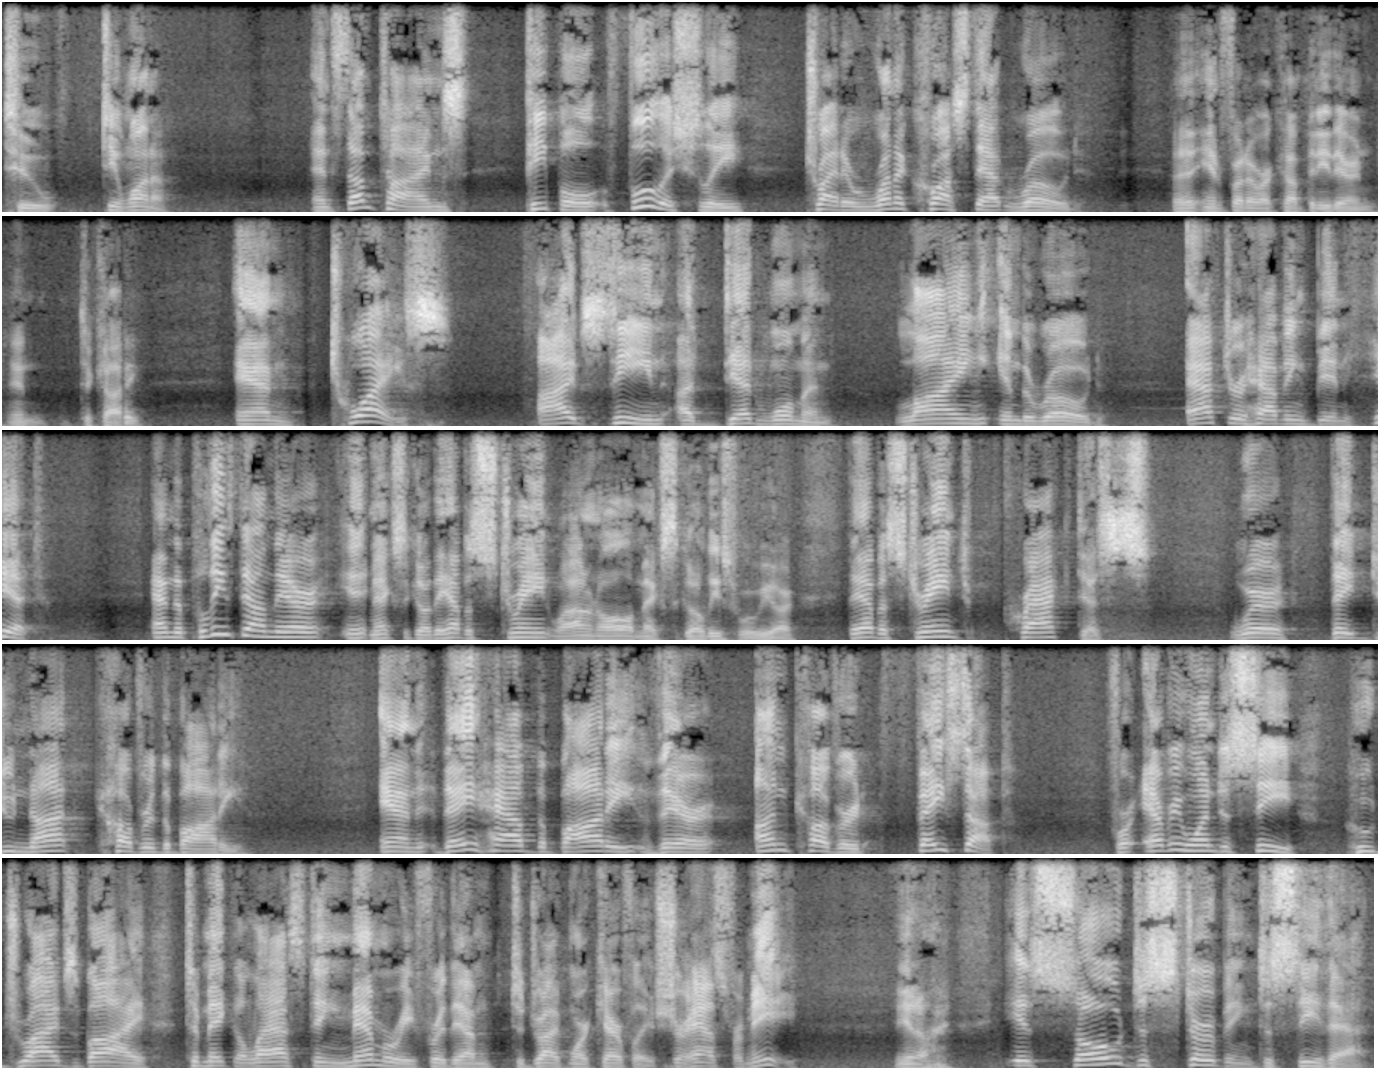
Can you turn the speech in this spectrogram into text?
to Tijuana. And sometimes people foolishly try to run across that road uh, in front of our company there in, in Tecate. And twice I've seen a dead woman lying in the road after having been hit. And the police down there in Mexico, they have a strange, well, I don't know all of Mexico, at least where we are, they have a strange practice where they do not cover the body. And they have the body there uncovered, face up, for everyone to see who drives by to make a lasting memory for them to drive more carefully. It sure has for me. You know, is so disturbing to see that.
